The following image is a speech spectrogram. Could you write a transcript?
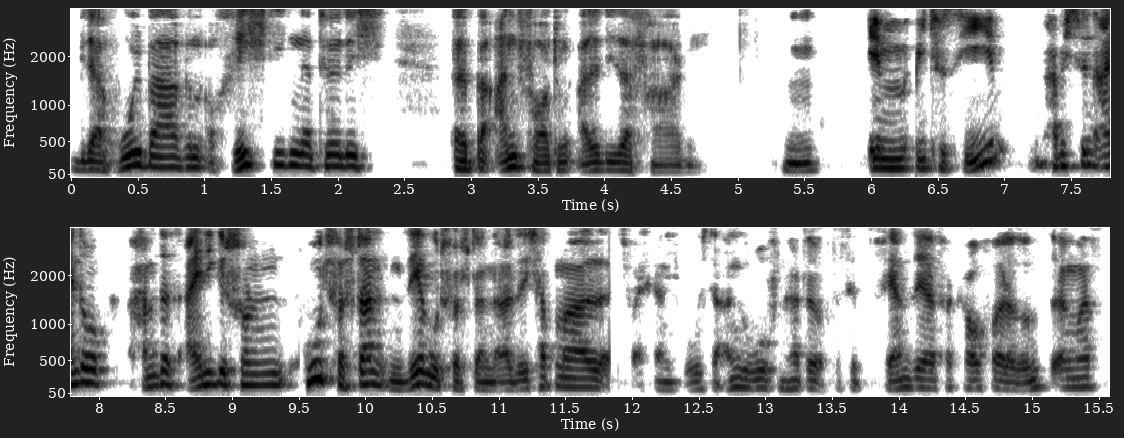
wiederholbaren, auch richtigen natürlich, äh, Beantwortung all dieser Fragen. Mhm. Im B2C habe ich den Eindruck, haben das einige schon gut verstanden, sehr gut verstanden. Also ich habe mal, ich weiß gar nicht, wo ich da angerufen hatte, ob das jetzt Fernseherverkauf war oder sonst irgendwas.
